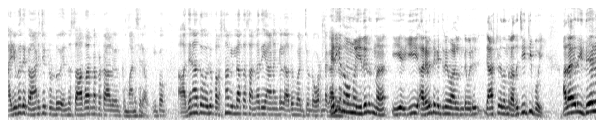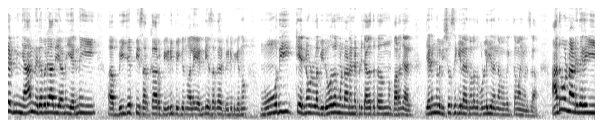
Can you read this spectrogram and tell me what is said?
അഴിമതി കാണിച്ചിട്ടുണ്ടോ എന്ന് സാധാരണപ്പെട്ട ആളുകൾക്ക് മനസ്സിലാവും. ഇപ്പം അതിനകത്ത് ഒരു പ്രശ്നമില്ലാത്ത സംഗതിയാണെങ്കിൽ അതും വലിച്ചുകൊണ്ട് ഓടേണ്ട എനിക്ക് തോന്നുന്നു ഇതിൽ നിന്ന് ഈ ഈ അരവിന്ദ് കെജ്രിവാളിന്റെ ഒരു രാഷ്ട്രീയ തന്ത്രം അത് ചീറ്റിപ്പോയി. അതായത് ഇദ്ദേഹം ഇനി ഞാൻ നിരപരാധിയാണ് എന്നെ ഈ ബി ജെ പി സർക്കാർ പീഡിപ്പിക്കുന്നു അല്ലെങ്കിൽ എൻ ഡി എ സർക്കാർ പീഡിപ്പിക്കുന്നു. മോദിക്ക് എന്നോടുള്ള വിരോധം കൊണ്ടാണ് എന്നെ പിടിച്ച് അകത്തിട്ടതെന്ന് പറഞ്ഞാൽ ജനങ്ങൾ വിശ്വസിക്കില്ല എന്നുള്ളത് പുള്ളിക്ക് തന്നെ വ്യക്തമായി മനസ്സിലാവും. അതുകൊണ്ടാണ് ഇദ്ദേഹം ഈ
